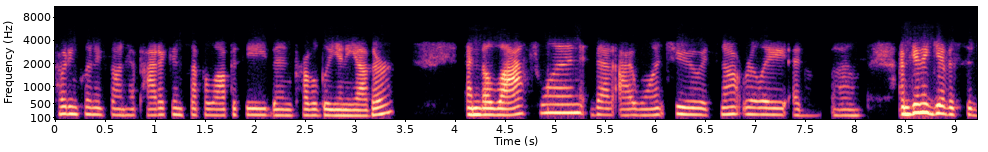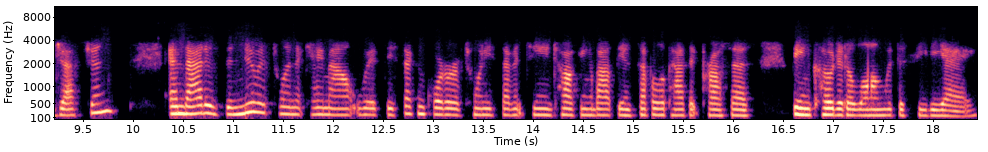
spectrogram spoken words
coding clinics on hepatic encephalopathy than probably any other. And the last one that I want to, it's not really, um, I'm going to give a suggestion and that is the newest one that came out with the second quarter of 2017, talking about the encephalopathic process being coded along with the CVA.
